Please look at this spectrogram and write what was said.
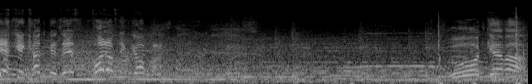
Der Kick hat gesessen, voll auf den Körper. Gut gemacht.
